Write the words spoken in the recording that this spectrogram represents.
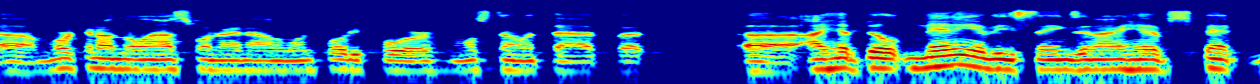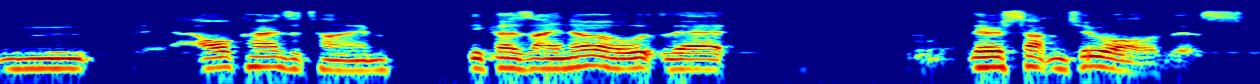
Uh, I'm working on the last one right now, the 144. Almost done with that, but. Uh, I have built many of these things, and I have spent m- all kinds of time because I know that there's something to all of this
